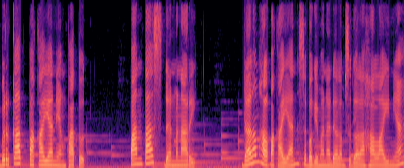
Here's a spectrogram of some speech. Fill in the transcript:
Berkat pakaian yang patut, pantas, dan menarik. Dalam hal pakaian, sebagaimana dalam segala hal lainnya,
